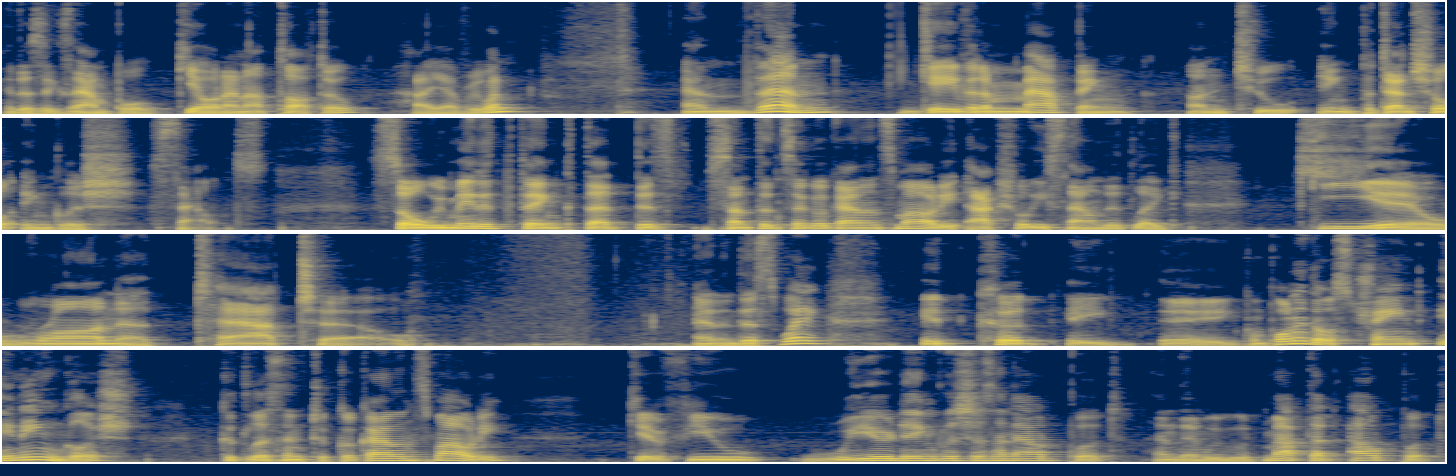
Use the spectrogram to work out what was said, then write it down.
In this example, Kia orana tatou, hi everyone. And then gave it a mapping onto in potential English sounds. So we made it think that this sentence in Cook Islands Maori actually sounded like Kie Rana Tato. And in this way, it could, a, a component that was trained in English could listen to Cook Islands Maori, give you weird English as an output, and then we would map that output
